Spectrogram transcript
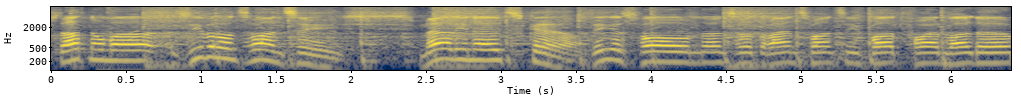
Startnummer 27. Merlin Elske, DSV 1923 Bad Freienwalde.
